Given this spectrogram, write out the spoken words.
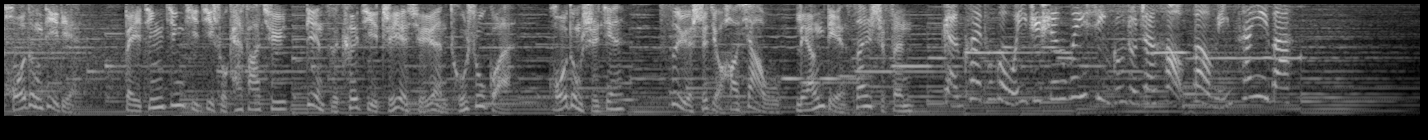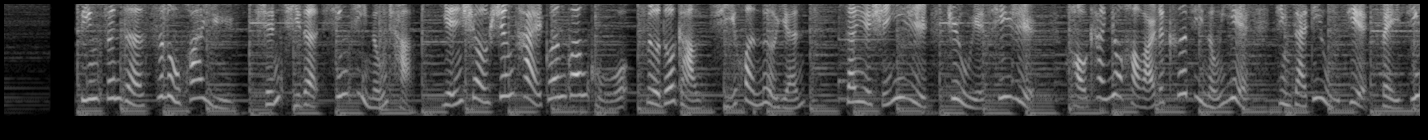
活动地点：北京经济技术开发区电子科技职业学院图书馆。活动时间。四月十九号下午两点三十分，赶快通过文艺之声微信公众账号报名参与吧！缤纷的丝路花语，神奇的星际农场，延寿生态观光谷，乐多港奇幻乐园。三月十一日至五月七日，好看又好玩的科技农业，尽在第五届北京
